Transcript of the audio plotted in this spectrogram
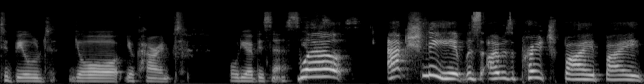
to build your your current audio business. Well, actually, it was I was approached by by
